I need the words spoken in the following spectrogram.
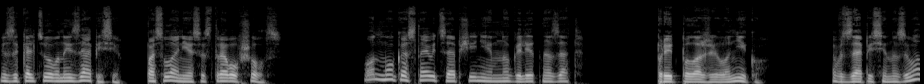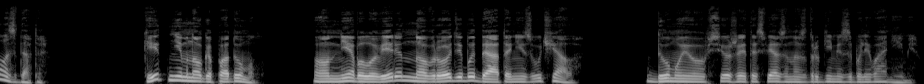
Закольцованной записи. Послание с островов Шолс. Он мог оставить сообщение много лет назад», — предположила Нико. В записи называлась дата? Кит немного подумал. Он не был уверен, но вроде бы дата не звучала. Думаю, все же это связано с другими заболеваниями.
